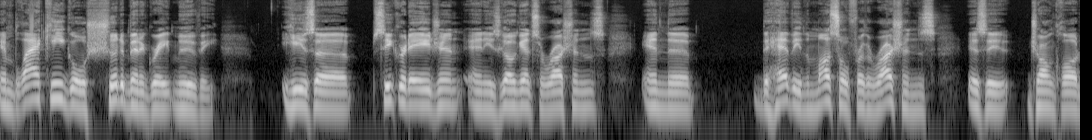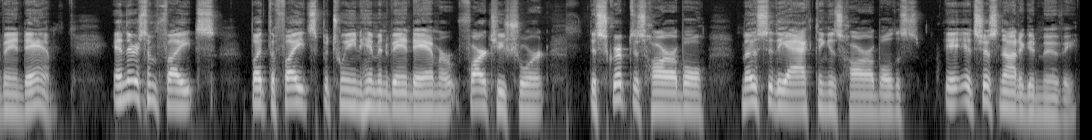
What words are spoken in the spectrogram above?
And Black Eagle should have been a great movie. He's a secret agent and he's going against the Russians and the the heavy, the muscle for the Russians is a Jean Claude Van Damme. And there's some fights, but the fights between him and Van Damme are far too short. The script is horrible. Most of the acting is horrible. It's just not a good movie.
